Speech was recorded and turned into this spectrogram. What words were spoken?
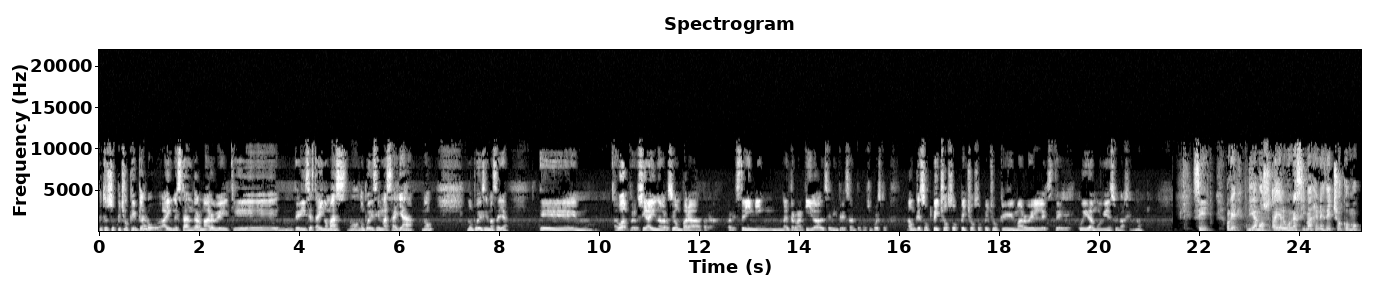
Entonces sospecho que, claro, hay un estándar Marvel que te dice hasta ahí nomás, ¿no? No puedes ir más allá, ¿no? No puedes ir más allá. Eh, bueno, pero sí hay una versión para, para, para streaming alternativa, de ser interesante, por supuesto. Aunque sospecho, sospecho, sospecho que Marvel este, cuida muy bien su imagen, ¿no? Sí, porque, digamos, hay algunas imágenes, de hecho, como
